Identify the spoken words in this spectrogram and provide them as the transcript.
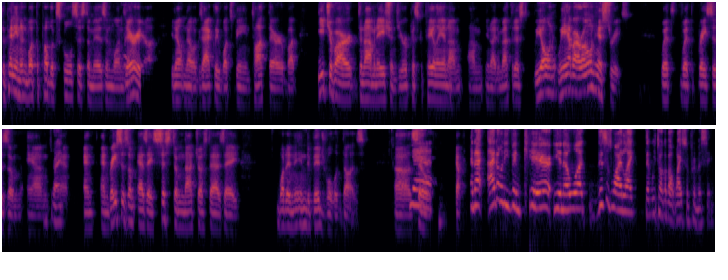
depending on what the public school system is in one's area, you don't know exactly what's being taught there. But each of our denominations, you're Episcopalian, I'm, I'm United Methodist, we own we have our own histories with with racism and right. and, and and racism as a system, not just as a what an individual does. Uh, yeah. So, yeah. And I, I don't even care, you know what? This is why I like that we talk about white supremacy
